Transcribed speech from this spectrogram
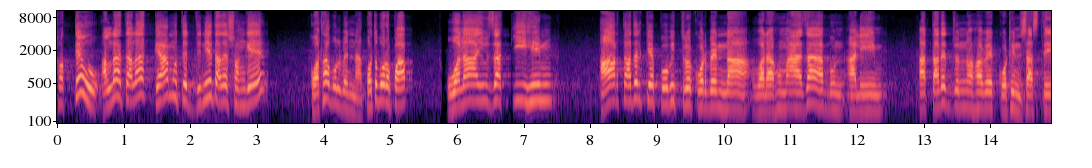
সত্ত্বেও আল্লাহ তালা কেয়ামতের দিনে তাদের সঙ্গে কথা বলবেন না। কত বড় পাপ? ওয়ালা ইউজাকিহিম আর তাদেরকে পবিত্র করবেন না। ওয়ালাহুম আজাবুন আলিম, আর তাদের জন্য হবে কঠিন শাস্তি।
